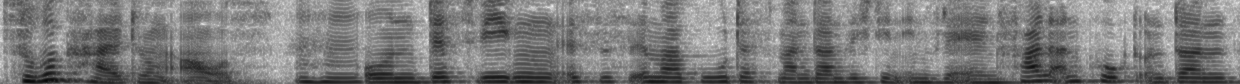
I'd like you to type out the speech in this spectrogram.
Zurückhaltung aus. Und deswegen ist es immer gut, dass man dann sich den individuellen Fall anguckt und dann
